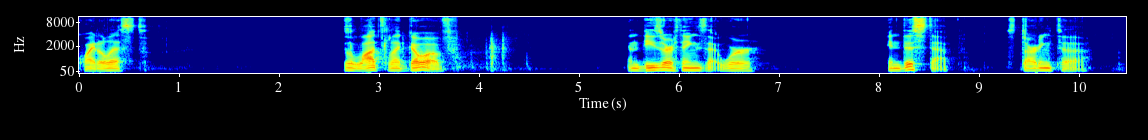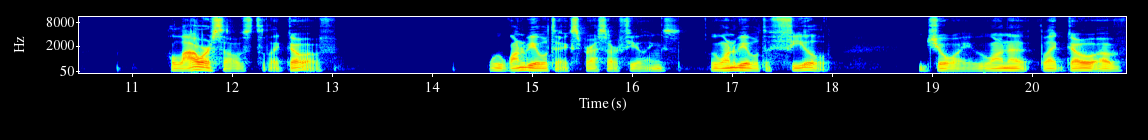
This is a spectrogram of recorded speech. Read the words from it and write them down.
quite a list. A lot to let go of. And these are things that we're, in this step, starting to allow ourselves to let go of. We want to be able to express our feelings. We want to be able to feel joy. We want to let go of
